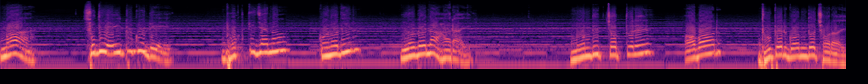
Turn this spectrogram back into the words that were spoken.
মা শুধু এইটুকু দে। ভক্তি যেন কোনোদিন লোভে না হারায়। মন্দির চত্বরে আবার ধূপের গন্ধ ছড়ায়।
